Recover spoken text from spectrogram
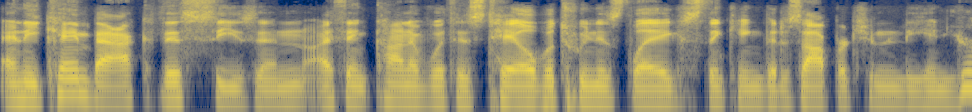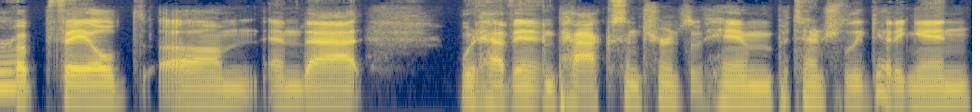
And he came back this season, I think kind of with his tail between his legs, thinking that his opportunity in Europe failed. Um, and that would have impacts in terms of him potentially getting in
